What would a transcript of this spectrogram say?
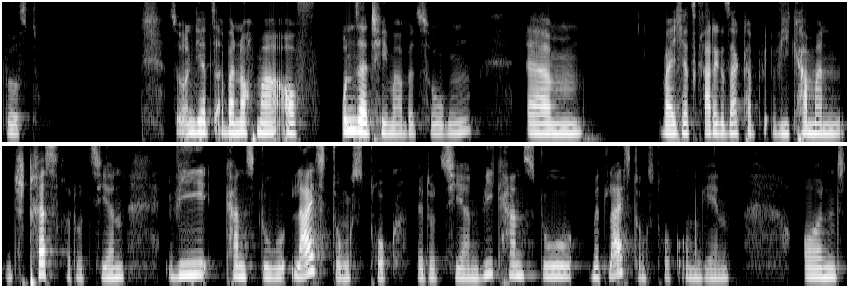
wirst. So, und jetzt aber nochmal auf unser Thema bezogen. Ähm, weil ich jetzt gerade gesagt habe, wie kann man Stress reduzieren? Wie kannst du Leistungsdruck reduzieren? Wie kannst du mit Leistungsdruck umgehen? Und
